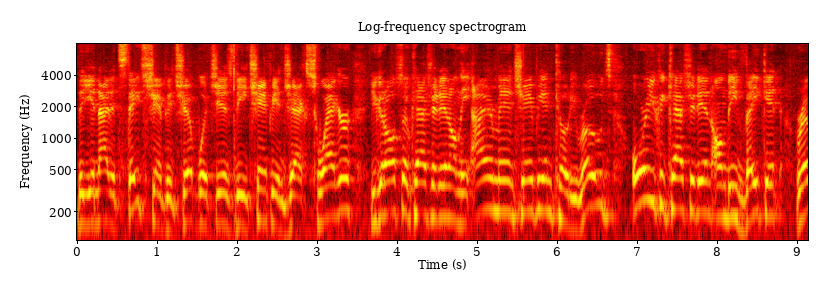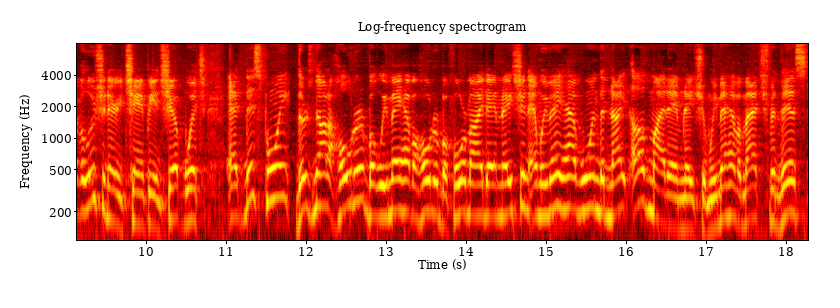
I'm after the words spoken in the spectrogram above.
the United States Championship, which is the champion Jack Swagger. You could also cash it in on the Iron Man champion Cody Rhodes, or you could cash it in on the vacant Revolutionary Championship, which at this point, there's not a holder, but we may have a holder before My Damn Nation, and we may have one the night of My Damn Nation. We may have a match for this,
